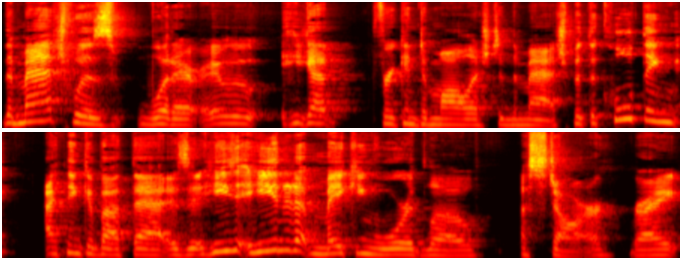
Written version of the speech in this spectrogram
the match was whatever. It, he got freaking demolished in the match. But the cool thing I think about that is that he he ended up making Wardlow a star, right?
